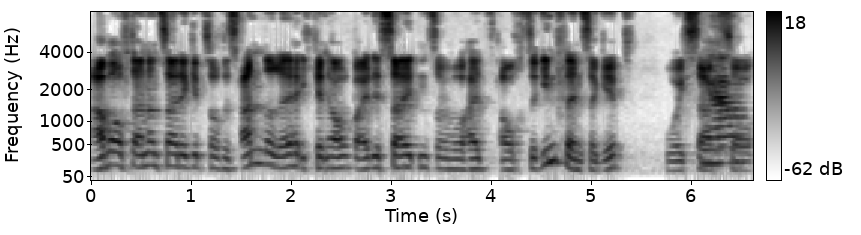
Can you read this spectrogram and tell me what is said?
Aber auf der anderen Seite gibt's auch das andere, ich kenne auch beide Seiten, so wo halt auch so Influencer gibt, wo ich sage ja. so,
